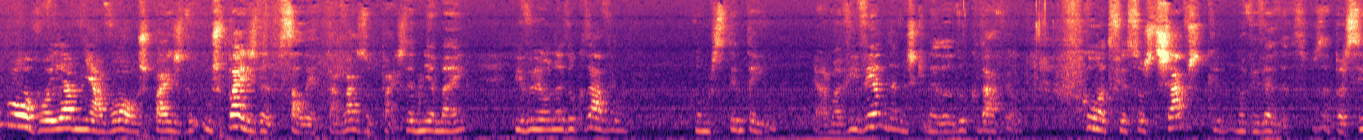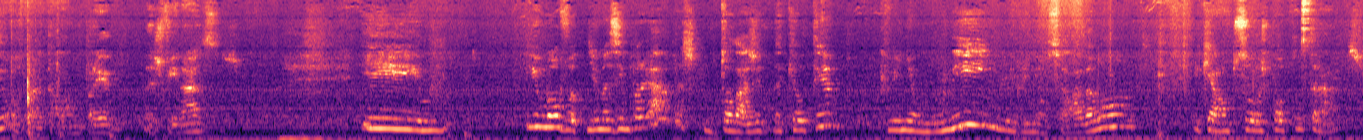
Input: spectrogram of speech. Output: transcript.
O meu avô e a minha avó, os pais, do, os pais da Salete Tavares, os pais da minha mãe, viviam na Duque d'Ávila, número 71. Era uma vivenda na esquina da Duque d'Ávila, com a Defensores de Chaves, que uma vivenda desapareceu, agora está lá um prédio das finanças. E, e o meu avô tinha umas empregadas, como toda a gente naquele tempo, que vinham do Minho e vinham sei lá de onde, e que eram pessoas letradas.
